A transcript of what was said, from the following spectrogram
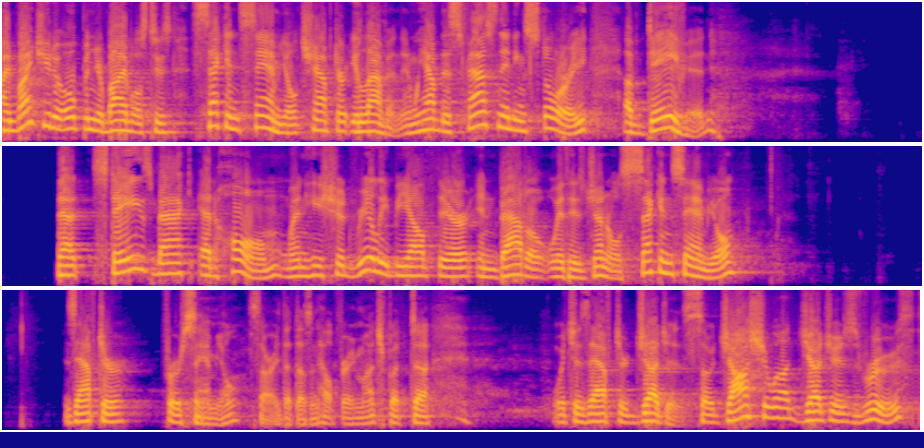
I invite you to open your Bibles to 2 Samuel chapter 11. And we have this fascinating story of David that stays back at home when he should really be out there in battle with his generals. 2 Samuel is after 1 Samuel. Sorry, that doesn't help very much, but uh, which is after Judges. So Joshua judges Ruth,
